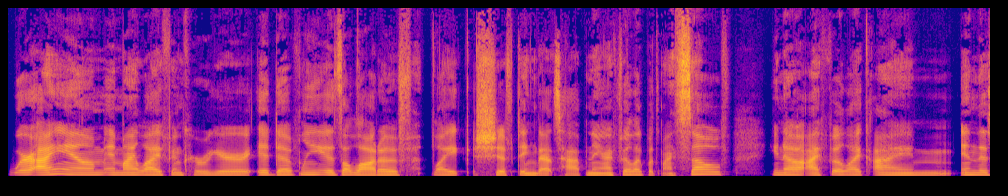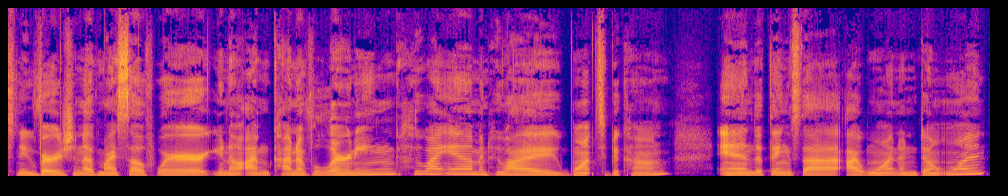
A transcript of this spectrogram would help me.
where I am in my life and career, it definitely is a lot of like shifting that's happening. I feel like with myself, you know, I feel like I'm in this new version of myself where, you know, I'm kind of learning who I am and who I want to become and the things that I want and don't want.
